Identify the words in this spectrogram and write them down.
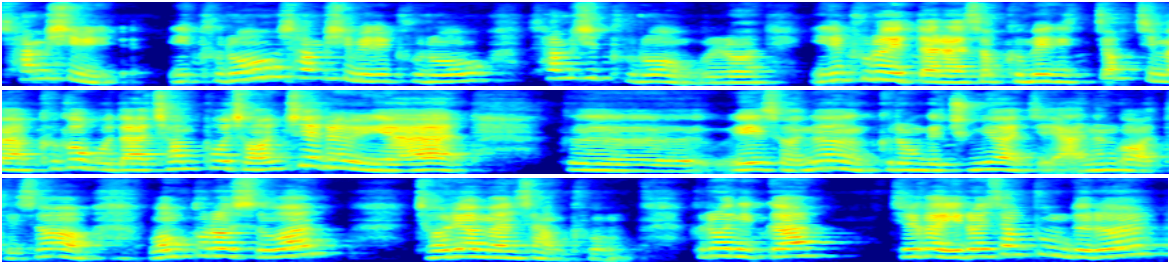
32%, 31%, 30% 물론 1%에 따라서 금액이 적지만 그거보다 점포 전체를 위한 그 위해서는 그런 게 중요하지 않은 것 같아서 원 플러스 원 저렴한 상품. 그러니까 제가 이런 상품들을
